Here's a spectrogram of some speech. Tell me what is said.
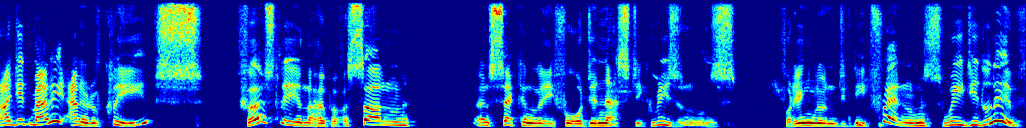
I did marry Anna of Cleves, Firstly, in the hope of a son, and secondly, for dynastic reasons. For England did need friends, we did live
